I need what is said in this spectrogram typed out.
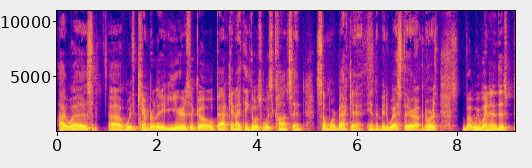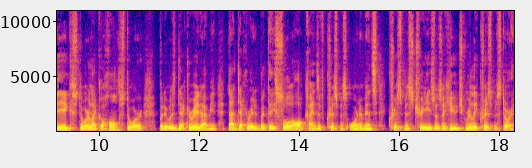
I was uh, with Kimberly years ago, back in, I think it was Wisconsin, somewhere back in, in the Midwest there up north. But we went into this big store, like a home store, but it was decorated. I mean, not decorated, but they sold all kinds of Christmas ornaments, Christmas trees. It was a huge, really Christmas store.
